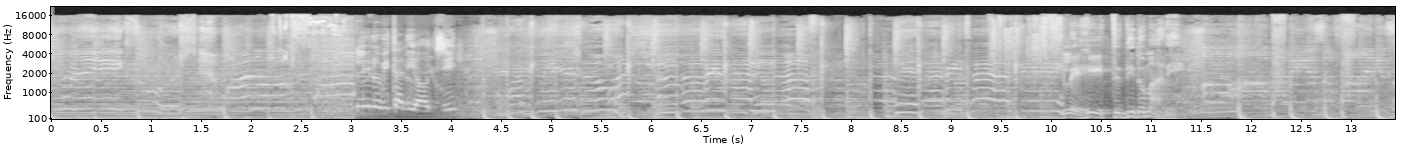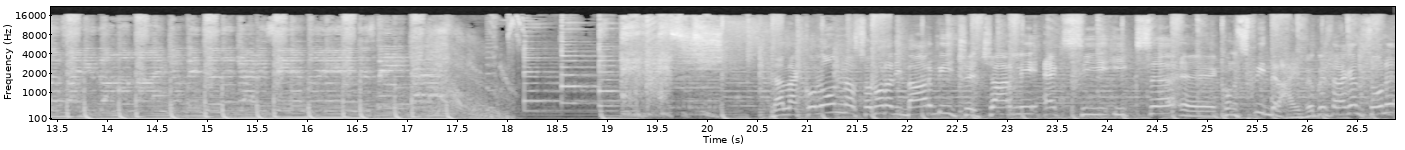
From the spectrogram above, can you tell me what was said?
you make the worst Le novità di oggi. Le hit di domani. Dalla colonna sonora di Barbie c'è Charlie XCX eh, con Speed Drive. Questa è la canzone,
